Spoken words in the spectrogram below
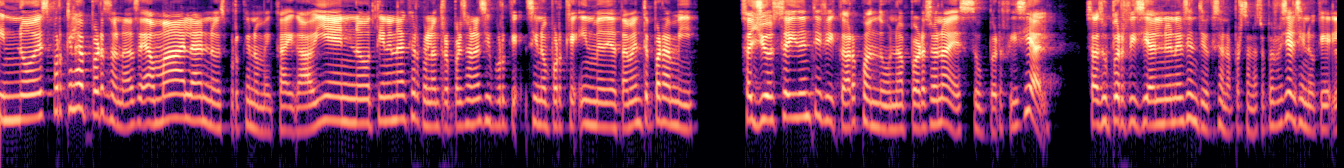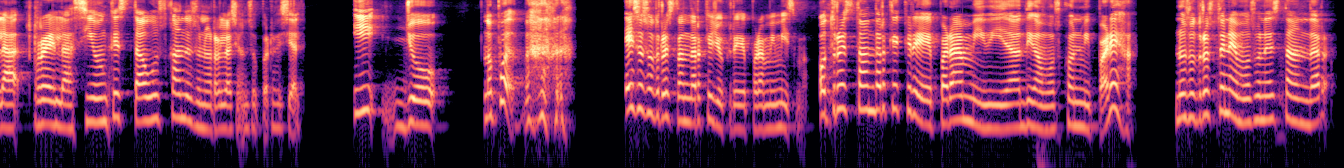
y no es porque la persona sea mala, no es porque no me caiga bien, no tiene nada que ver con la otra persona, porque, sino porque inmediatamente para mí, o sea, yo sé identificar cuando una persona es superficial. O sea, superficial no en el sentido que sea una persona superficial, sino que la relación que está buscando es una relación superficial. Y yo no puedo. Eso es otro estándar que yo creé para mí misma. Otro estándar que creé para mi vida, digamos, con mi pareja. Nosotros tenemos un estándar,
